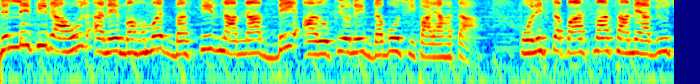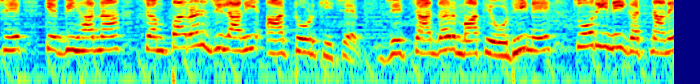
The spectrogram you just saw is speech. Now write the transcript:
દિલ્હીથી રાહુલ અને મોહમ્મદ બસીર નામના બે આરોપીઓને દબોચી પાડ્યા હતા. પોલીસ તપાસમાં સામે આવ્યું છે કે બિહારના ચંપારણ જિલ્લાની આ ટોળકી છે, જે ચાદર માથે ઓઢીને ચોરીની ઘટનાને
